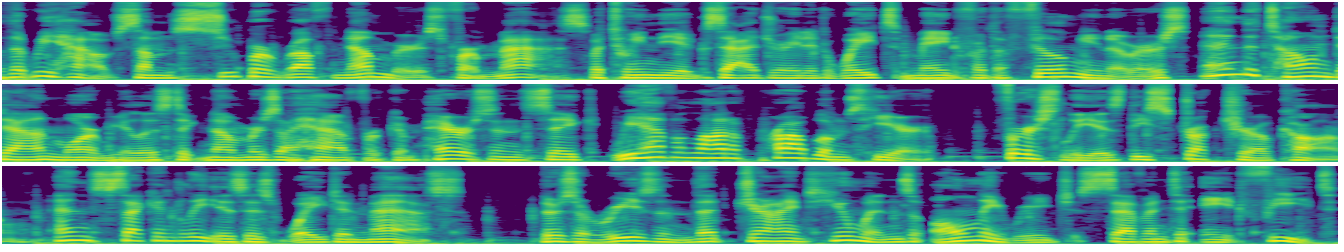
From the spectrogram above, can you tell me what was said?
that we have some super rough numbers for mass between the exaggerated weights made for the film universe and the toned down more realistic numbers I have for comparison's sake, we have a lot of problems here. Firstly is the structure of Kong, and secondly is his weight and mass. There's a reason that giant humans only reach 7 to 8 feet.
